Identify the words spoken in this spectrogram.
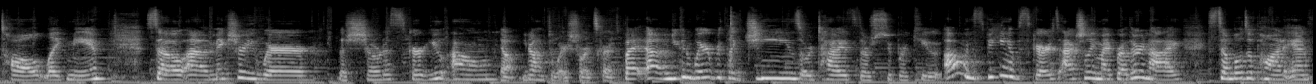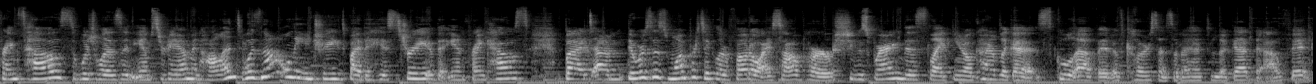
tall like me. So uh, make sure you wear the shortest skirt you own. No, you don't have to wear short skirts, but um, you can wear it with like jeans or tights. They're super cute. Oh, and speaking of skirts, actually my brother and I stumbled upon Anne Frank's house, which was in Amsterdam in Holland. Was not only intrigued by the history of the Anne Frank house, but um, there was this one particular photo I saw of her. She was wearing this like, you know, kind of like a school outfit. Of course, that's what I had to look at, the outfit.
